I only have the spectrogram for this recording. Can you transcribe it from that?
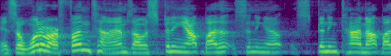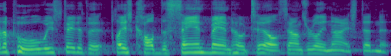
And so one of our fun times, I was spending out by the out spending time out by the pool. We stayed at the place called the Sandman Hotel. It sounds really nice, doesn't it?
